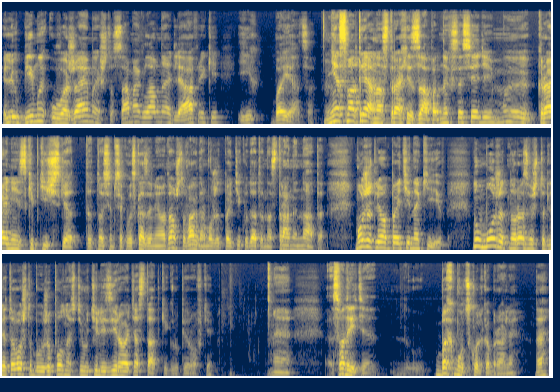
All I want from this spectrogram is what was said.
любимы, уважаемые, что самое главное для Африки, их боятся. Несмотря на страхи западных соседей, мы крайне скептически относимся к высказыванию о том, что Вагнер может пойти куда-то на страны НАТО. Может ли он пойти на Киев? Ну, может, но разве что для того, чтобы уже полностью утилизировать остатки группировки. Э, смотрите, Бахмут сколько брали? Да?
